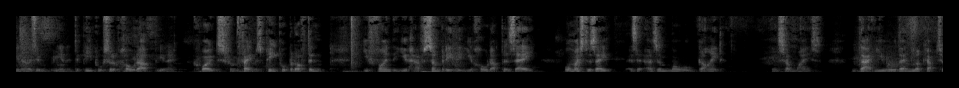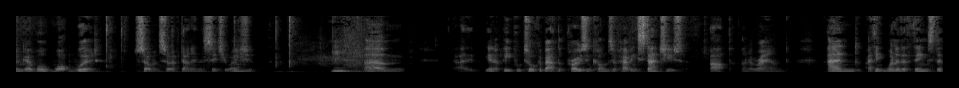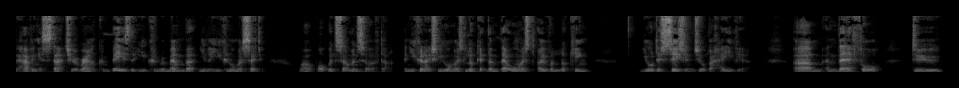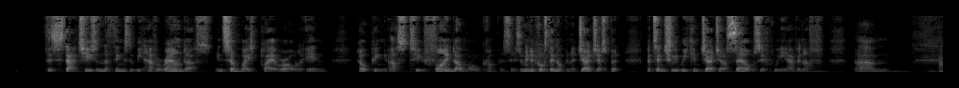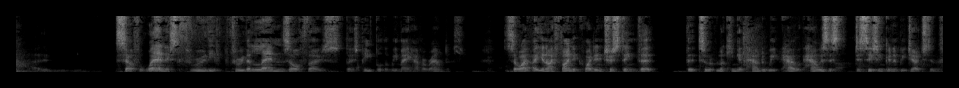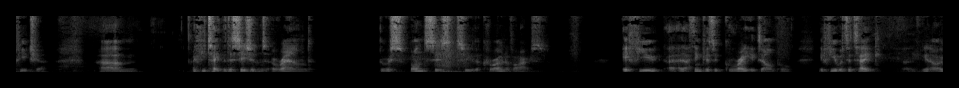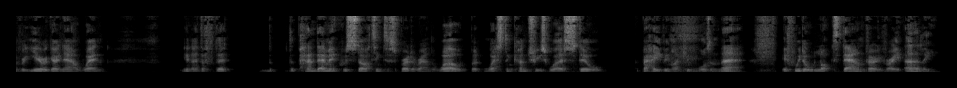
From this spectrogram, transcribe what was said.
you know, is it, you know, do people sort of hold up, you know, quotes from famous people, but often you find that you have somebody that you hold up as a, almost as a, as a, as a moral guide in some ways that you will then look up to and go, well, what would so and so have done in this situation? Mm. Um, you know, people talk about the pros and cons of having statues up and around. And I think one of the things that having a statue around can be is that you can remember, you know, you can almost say to, well, what would so and so have done? And you can actually almost look at them, they're almost overlooking your decisions, your behavior. Um, and therefore, do the statues and the things that we have around us in some ways play a role in helping us to find our moral compasses. I mean, of course, they're not going to judge us, but potentially we can judge ourselves if we have enough um, uh, self awareness through the through the lens of those those people that we may have around us. So I, I you know I find it quite interesting that that sort of looking at how do we how how is this decision going to be judged in the future. Um, if you take the decisions around the responses to the coronavirus, if you, I think, as a great example, if you were to take, you know, over a year ago now, when, you know, the, the the, the pandemic was starting to spread around the world, but Western countries were still behaving like it wasn't there. If we'd all locked down very, very early,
